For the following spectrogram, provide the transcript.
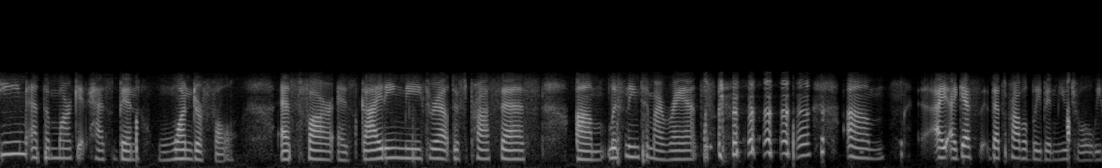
team at the market has been wonderful as far as guiding me throughout this process, um, listening to my rants. um, I, I guess that's probably been mutual. We've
